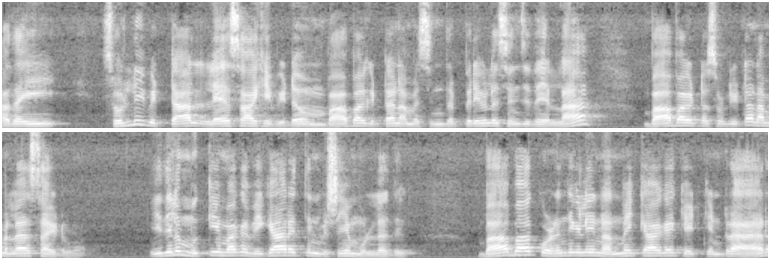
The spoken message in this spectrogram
அதை சொல்லிவிட்டால் லேசாகிவிடும். பாபா கிட்ட நம்ம இந்த பிரிவில் செஞ்சதையெல்லாம் பாபா கிட்ட சொல்லிட்டா நம்ம ஆகிடுவோம் இதில் முக்கியமாக விகாரத்தின் விஷயம் உள்ளது. பாபா குழந்தைகளின் நன்மைக்காக கேட்கின்றார்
